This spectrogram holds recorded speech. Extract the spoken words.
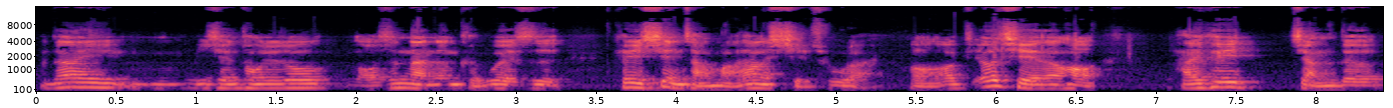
那以前同学说老师难能可贵的是可以现场马上写出来，哦，而且呢，哈。还可以讲的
